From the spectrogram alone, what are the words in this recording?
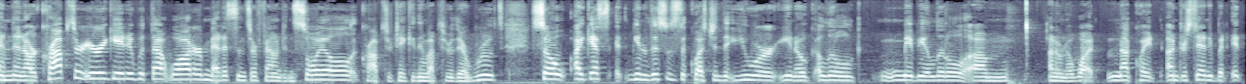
And then our crops are irrigated with that water. Medicines are found in soil. Crops are taking them up through their roots. So I guess you know this was the question that you were you know a little maybe a little um, I don't know what, not quite understanding, but it,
